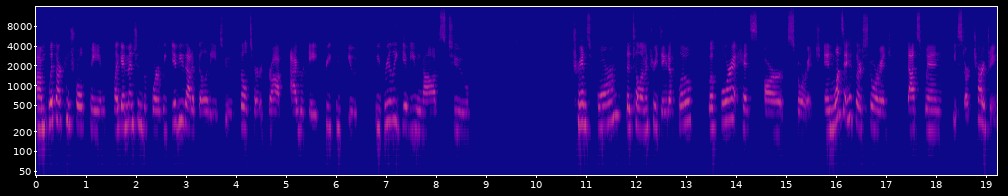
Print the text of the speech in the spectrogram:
um, with our control plane, like I mentioned before, we give you that ability to filter, drop, aggregate, pre compute. We really give you knobs to transform the telemetry data flow before it hits our storage. And once it hits our storage, that's when we start charging.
